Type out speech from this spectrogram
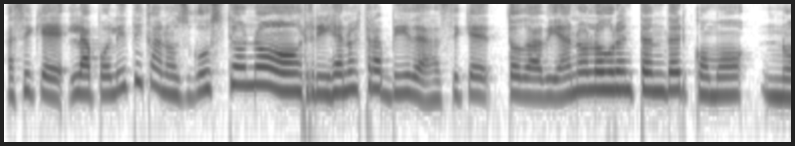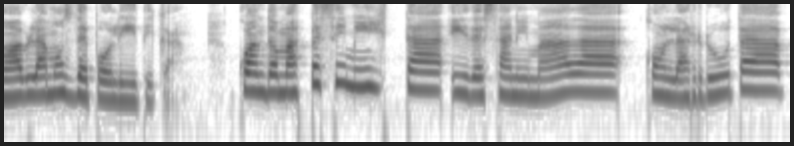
Así que la política, nos guste o no, rige nuestras vidas, así que todavía no logro entender cómo no hablamos de política. Cuando más pesimista y desanimada con la ruta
